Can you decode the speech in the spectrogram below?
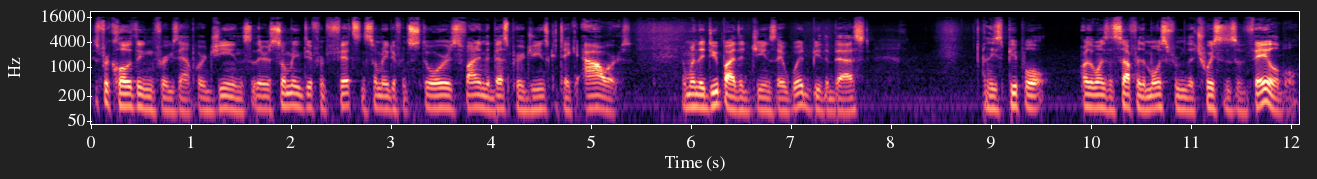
just for clothing, for example, or jeans. So there's so many different fits and so many different stores. Finding the best pair of jeans could take hours. And when they do buy the jeans, they would be the best. And these people are the ones that suffer the most from the choices available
